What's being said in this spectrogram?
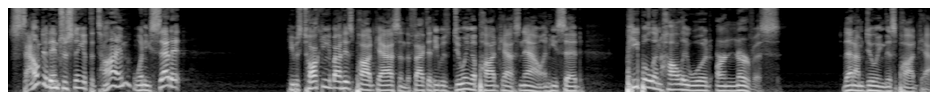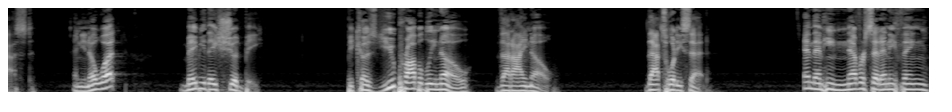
sounded interesting at the time when he said it. He was talking about his podcast and the fact that he was doing a podcast now and he said people in Hollywood are nervous that I'm doing this podcast. And you know what? Maybe they should be because you probably know that I know. That's what he said. And then he never said anything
